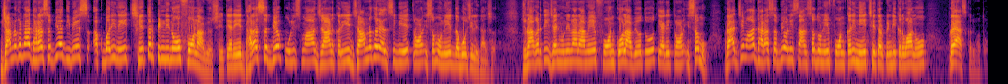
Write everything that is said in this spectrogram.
જામનગરના ધારાસભ્ય દિવેશ અકબરીને છેતરપિંડીનો ફોન આવ્યો છે. ત્યારે ધારાસભ્ય પોલીસમાં જાણ કરી જામનગર એલસીબીએ ત્રણ ઈસમોને દબોચી લીધા છે. જુનાગઢથી જૈન મુનિના નામે ફોન કોલ આવ્યો હતો, ત્યારે ત્રણ ઈસમો રાજ્યમાં ધારાસભ્યો અને સાંસદોને ફોન કરીને છેતરપિંડી કરવાનો પ્રયાસ કર્યો હતો.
